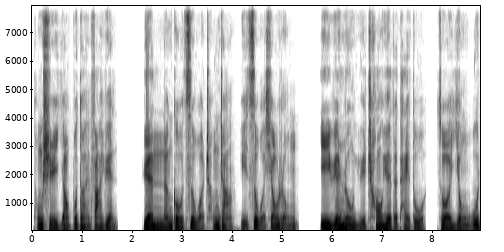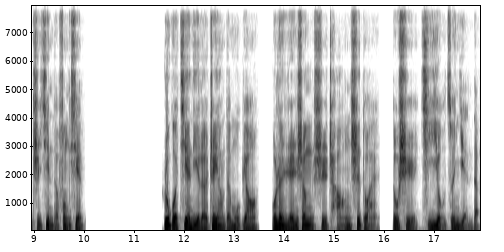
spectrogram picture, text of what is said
同时要不断发愿，愿能够自我成长与自我消融，以圆融与超越的态度做永无止境的奉献。如果建立了这样的目标，不论人生是长是短，都是极有尊严的。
